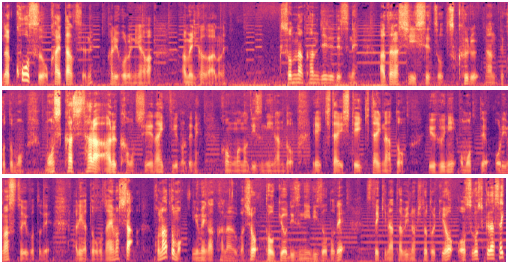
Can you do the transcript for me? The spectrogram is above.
だからコースを変えたんですよねカリフォルニアは。アメリカ側のね。そんな感じでですね新しい施設を作るなんてことももしかしたらあるかもしれないっていうのでね今後のディズニーランド、えー、期待していきたいなというふうに思っております。ということでありがとうございました。この後も夢が叶う場所東京ディズニーリゾートで素敵な旅のひとときをお過ごしください。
